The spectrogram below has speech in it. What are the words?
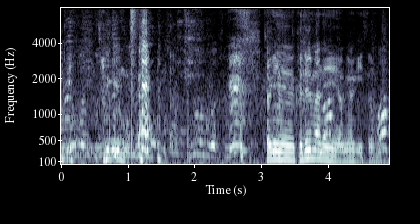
저기는 뭔가 저기는 그들만의 영역이 있어서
